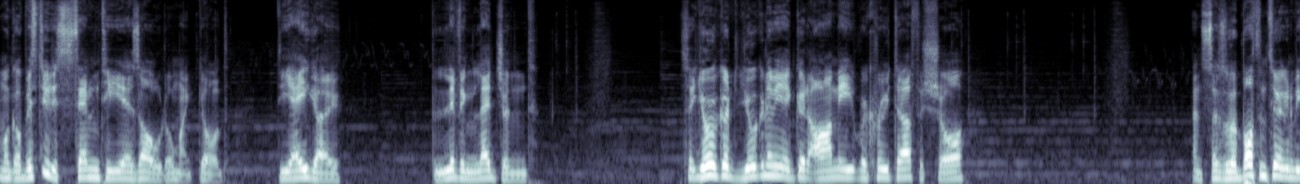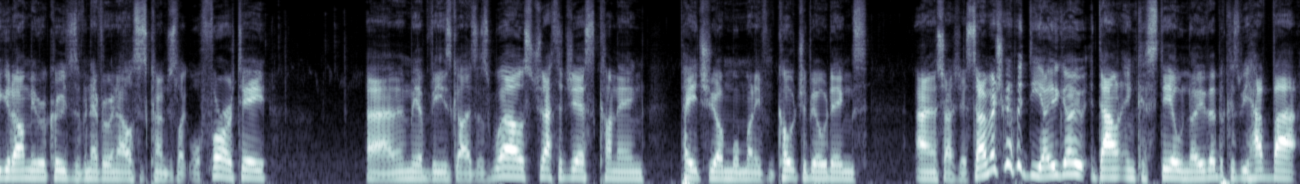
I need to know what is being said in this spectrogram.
Oh my god, this dude is 70 years old. Oh my god. Diego. The living legend. So you're good. You're going to be a good army recruiter for sure. And so, the bottom two are going to be good army recruiters, and everyone else is kind of just like authority. And then we have these guys as well. Strategist, Cunning, Patron, more money from culture buildings, and Strategist. So I'm actually going to put Diego down in Castile Nova because we have that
